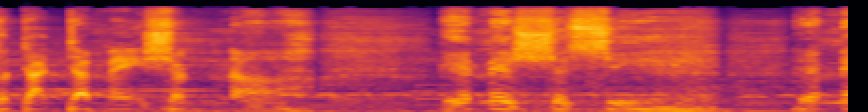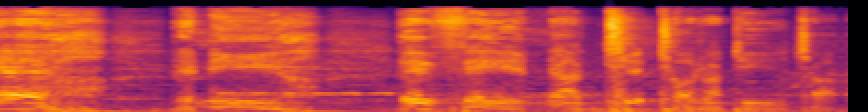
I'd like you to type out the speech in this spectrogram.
to that dimension now. Emeshesi, remea, remea, evena titoradicha.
